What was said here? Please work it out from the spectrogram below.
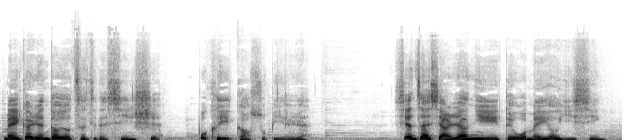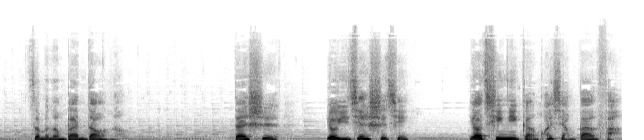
每个人都有自己的心事，不可以告诉别人。现在想让你对我没有疑心，怎么能办到呢？但是有一件事情，要请你赶快想办法。”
